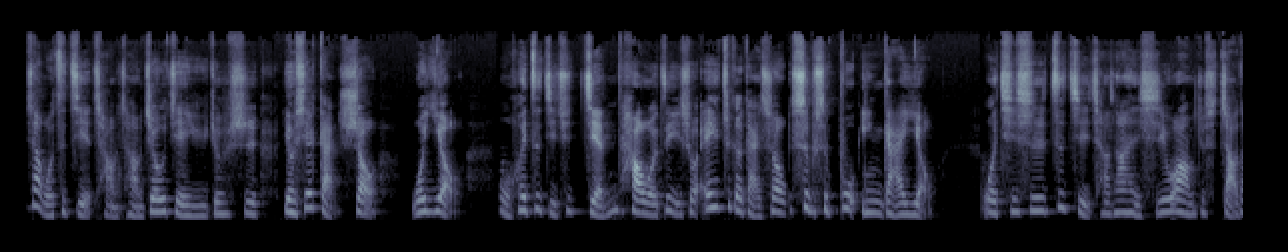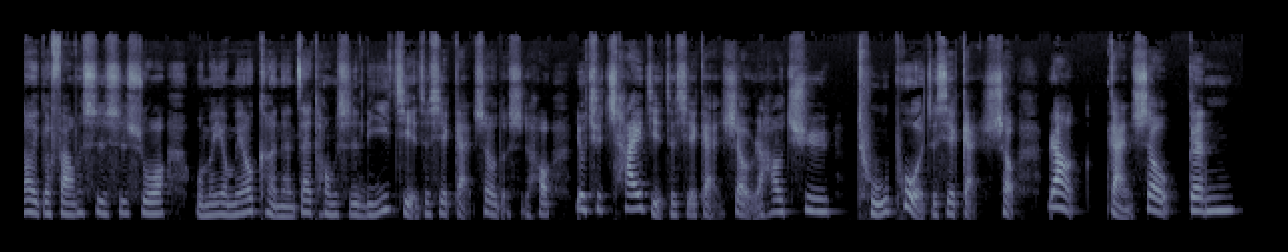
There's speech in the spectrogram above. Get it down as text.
像我自己也常常纠结于，就是有些感受我有，我会自己去检讨我自己，说，诶，这个感受是不是不应该有？我其实自己常常很希望，就是找到一个方式，是说我们有没有可能在同时理解这些感受的时候，又去拆解这些感受，然后去突破这些感受，让。感受跟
